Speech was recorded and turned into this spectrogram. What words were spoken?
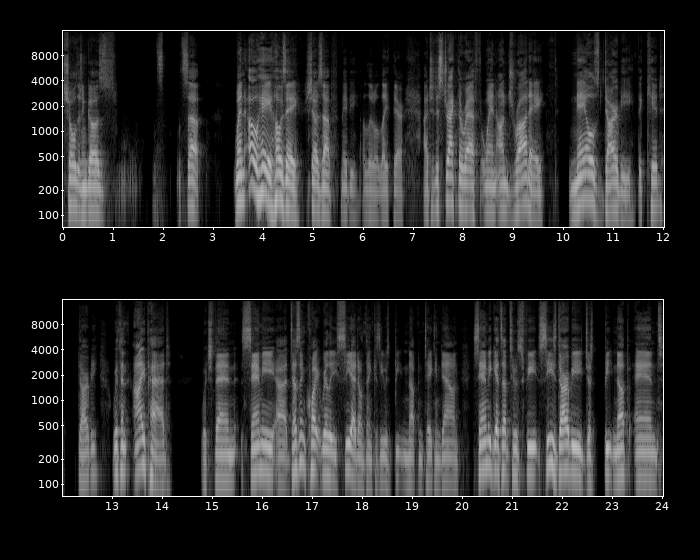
shoulders and goes, what's, up? When, oh, hey, Jose shows up, maybe a little late there, uh, to distract the ref when Andrade nails Darby, the kid Darby, with an iPad, which then Sammy uh, doesn't quite really see, I don't think, because he was beaten up and taken down. Sammy gets up to his feet, sees Darby just beaten up, and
